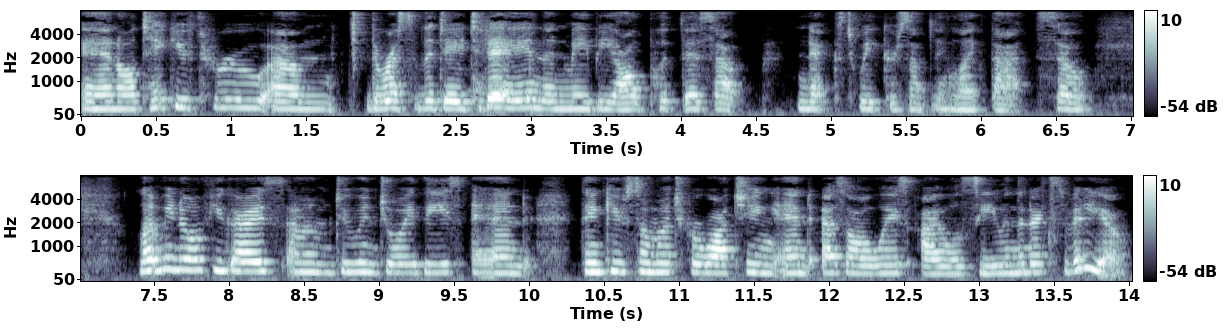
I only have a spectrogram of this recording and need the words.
and I'll take you through um, the rest of the day today, and then maybe I'll put this up next week or something like that. So let me know if you guys um, do enjoy these, and thank you so much for watching, and as always, I will see you in the next video.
